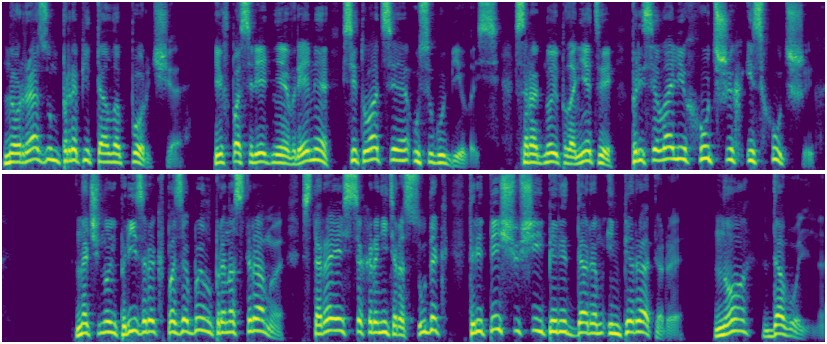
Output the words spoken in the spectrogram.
но разум пропитала порча. И в последнее время ситуация усугубилась. С родной планеты присылали худших из худших. Ночной призрак позабыл про Настрама, стараясь сохранить рассудок, трепещущий перед даром императора. Но довольно.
